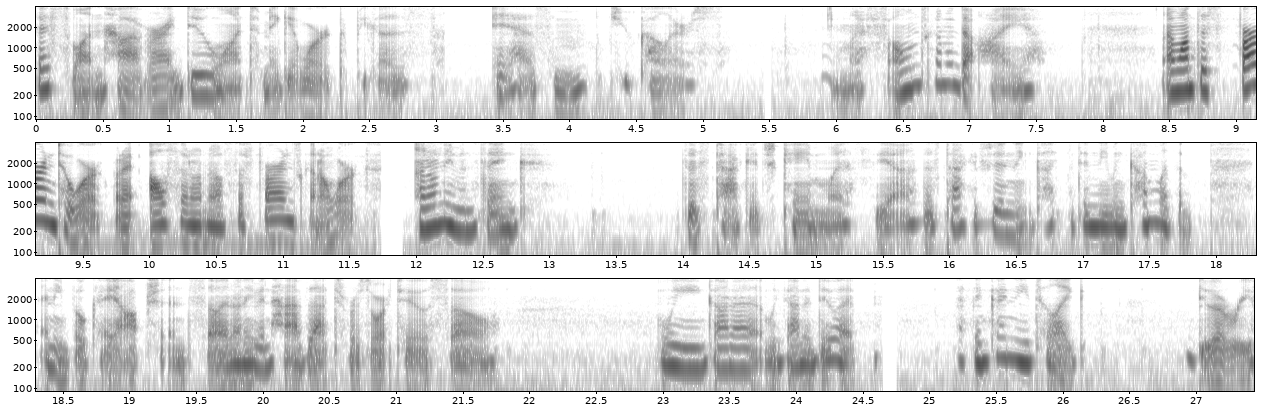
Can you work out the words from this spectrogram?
This one, however, I do want to make it work because it has some cute colors. My phone's gonna die. I want this fern to work, but I also don't know if the fern's gonna work. I don't even think this package came with. Yeah, this package didn't didn't even come with a, any bouquet options, so I don't even have that to resort to. So we gotta we gotta do it. I think I need to like do a re-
